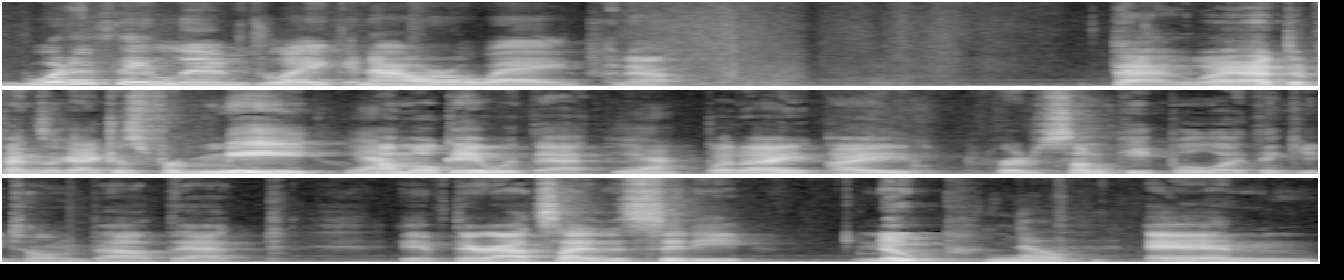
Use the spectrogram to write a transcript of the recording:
What if they lived like an hour away? and that that way that depends on the guy. Because for me, Yeah. I'm okay with that. Yeah. But I I heard of some people. I think you told me about that. If they're outside of the city, nope. Nope. And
